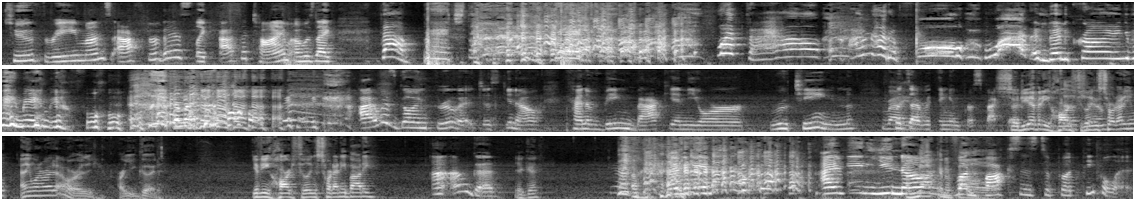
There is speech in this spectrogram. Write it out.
two, three months after this. Like at the time, I was like, that bitch. That bitch. what the hell? I'm not a fool. What? And then crying, they made me a fool. And like, the whole thing, like, I was going through it, just you know, kind of being back in your routine Right. puts everything in perspective. So do you have any hard So feelings true. toward any, anyone right now, or are you, are you good? You have any hard feelings toward anybody? I- I'm good. You're good. I mean, I mean, you know not gonna follow what up. boxes to put people in.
